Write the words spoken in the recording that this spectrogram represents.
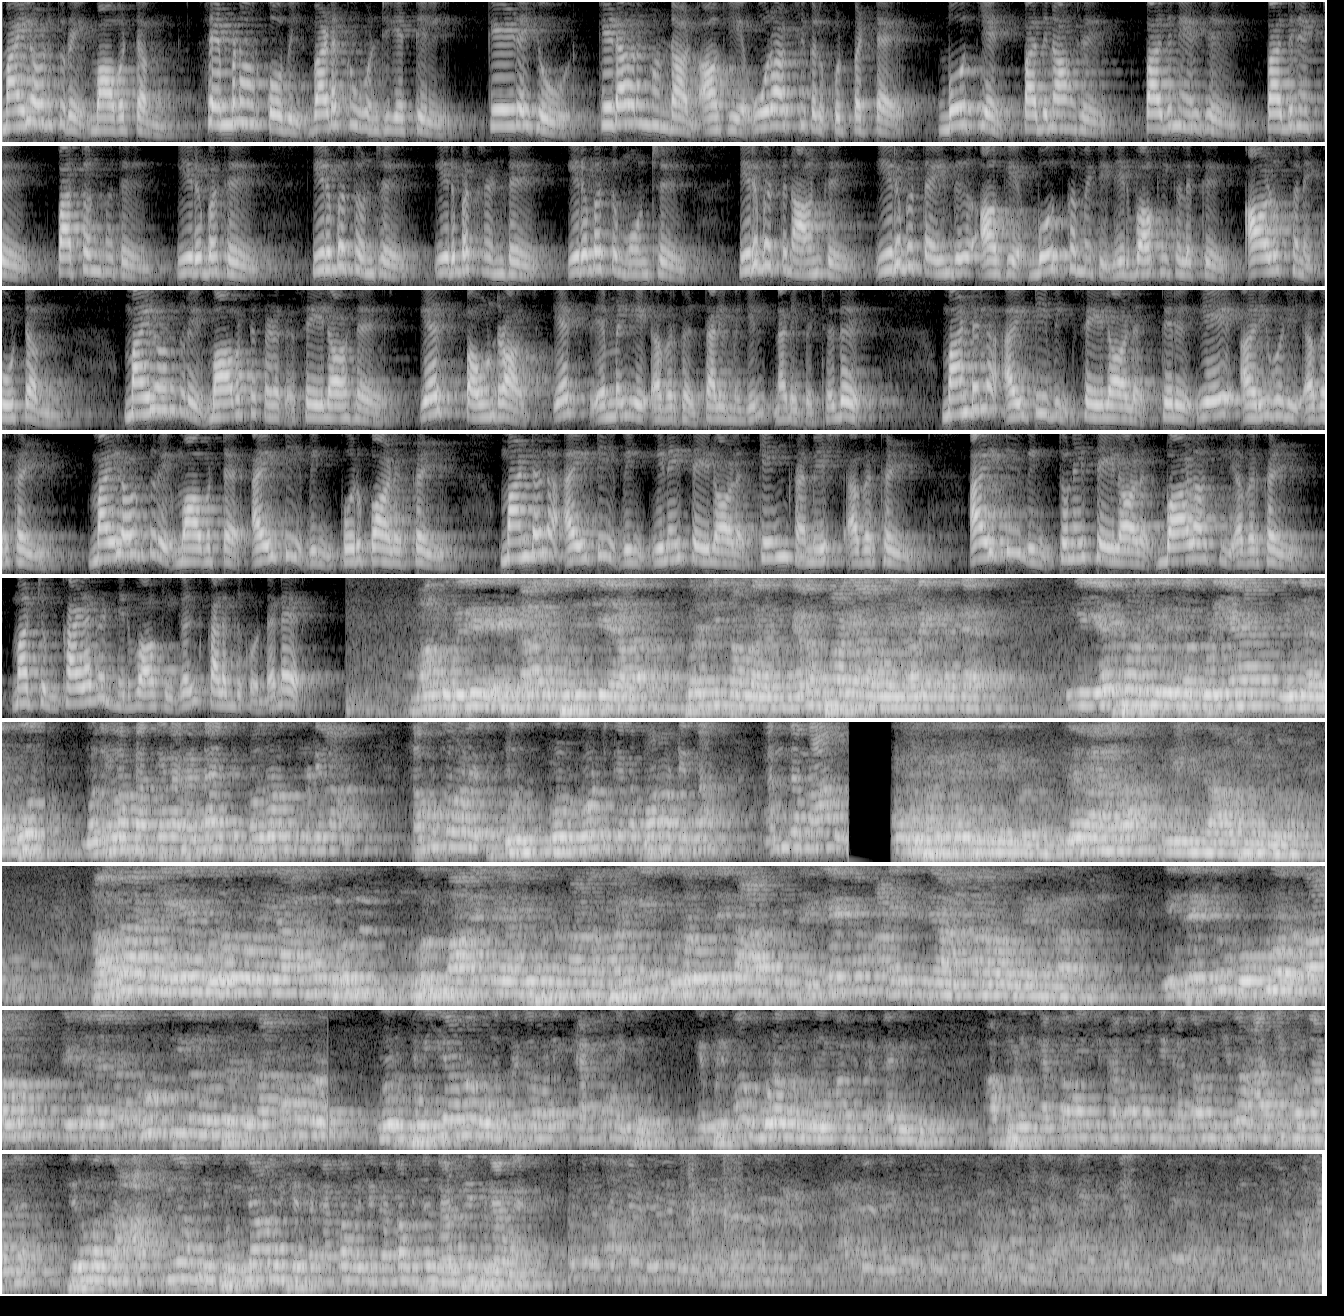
மயிலாடுதுறை மாவட்டம் செம்மனார் கோவில் வடக்கு ஒன்றியத்தில் கீழையூர் கிடாரங்கொண்டான் ஆகிய ஊராட்சிகளுக்குட்பட்ட பூத் எண் பதினாறு பதினேழு பதினெட்டு பத்தொன்பது இருபது இருபத்தொன்று இருபத்தி ரெண்டு இருபத்தி மூன்று இருபத்தி நான்கு இருபத்தைந்து ஆகிய பூத் கமிட்டி நிர்வாகிகளுக்கு ஆலோசனை கூட்டம். மயிலாடுதுறை மாவட்ட கழக செயலாளர் எஸ் பவுன்ராஜ் எக்ஸ் எம்எல்ஏ அவர்கள் தலைமையில் நடைபெற்றது. மண்டல ஐடி விங் செயலாளர் திரு ஏ அறிவொளி அவர்கள் மயிலாடுதுறை மாவட்ட ஐடி விங் பொறுப்பாளர்கள் மண்டல ஐடி விங் இணை செயலாளர் கிங் ரமேஷ் அவர்கள் ஐடி விங் துணை செயலாளர் பாலாஜி அவர்கள் மற்றும் கழக நிர்வாகிகள் கலந்து கொண்டனர். மாண்புமிகு கழக பொதுச் செயலாளர் புரட்சி தமிழர் எடப்பாடி அவர்களின் நடைக்கிழங்க இங்கே ஏற்பாடு செய்திருக்கக்கூடிய இந்த பூத் முதல்ல பார்த்தீங்கன்னா ரெண்டாயிரத்தி பதினோருக்கு முன்னாடிலாம் சமூக வலைத்து ஒரு ஓட்டுக்கு எங்க போறோம் அப்படின்னா அந்த நாள் வேண்டும் இன்னைக்கு இந்த ஆலோசனை சொல்றோம். தமிழ்நாட்டிலேயே முதல் முறையாக பூத் பூத் அமைப்பதற்கான பணியை முதல் முதலில் ஆரம்பித்த இயக்கம் அனைத்து இந்திய அண்ணா இன்றைக்கு ஒவ்வொரு வாரம் கிட்டத்தட்ட நூத்தி இருபத்தி ரெண்டு சட்டமன்ற ஒரு பொய்யான ஒரு தகவலை கட்டமைப்பது. எப்படின்னா ஊடகம் மூலியமாக கட்டமைப்பது. அப்படி கட்டமைச்சு கட்டமைச்சு கட்டமைச்சு தான் ஆட்சிக்கு வந்தாங்க. திரும்ப அந்த ஆட்சியும் அப்படி பொய்யான விஷயத்தை கட்டமைச்சு கட்டமைச்சு நடத்திட்டு இருக்காங்க.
